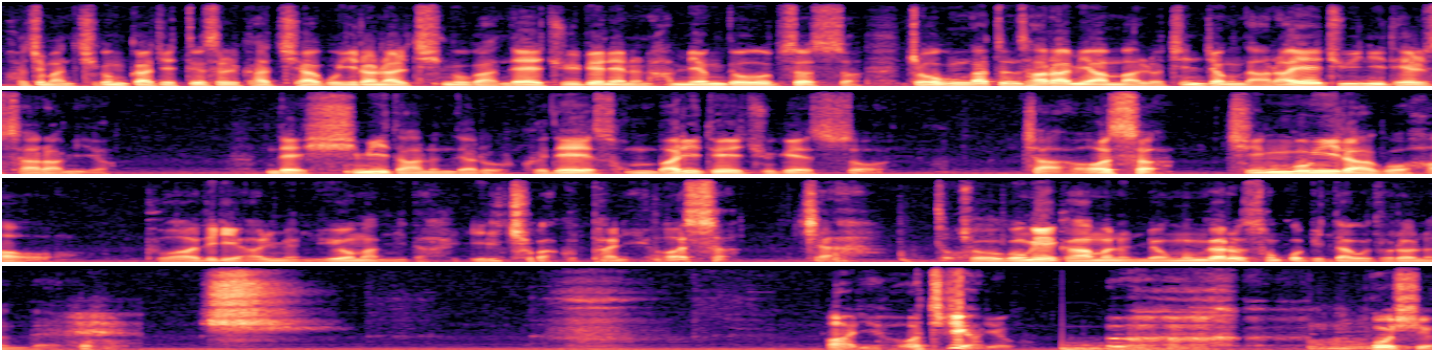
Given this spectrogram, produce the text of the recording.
하지만 지금까지 뜻을 같이 하고 일어날 친구가 내 주변에는 한 명도 없었어. 조금 같은 사람이야말로 진정 나라의 주인이 될 사람이요. 내 힘이 닿는 대로 그대의 손발이 돼 주겠소. 자, 어서 진궁이라고 하오. 부하들이 알면 위험합니다. 일초가 급하니 어서. 자, 조공의 가문은 명문가로 손꼽힌다고 들었는데. 쉬. 아니 어떻게 하려고? 보시오.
